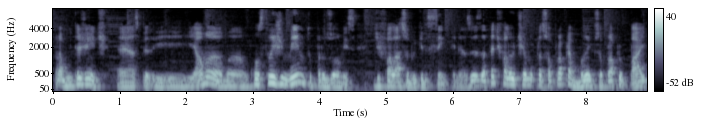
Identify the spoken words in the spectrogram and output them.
para muita gente. É, as, e, e, há uma, uma, um constrangimento para os homens de falar sobre o que eles sentem. Né? Às vezes, até de falar eu te amo para sua própria mãe, para seu próprio pai,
